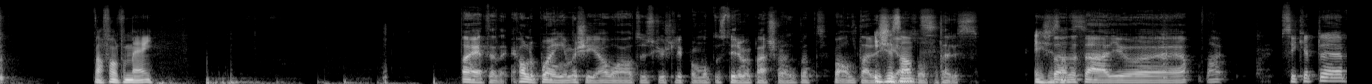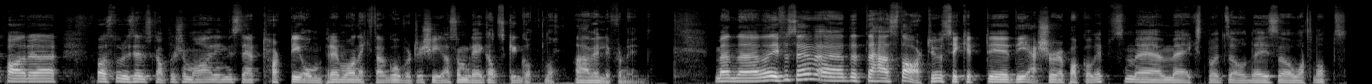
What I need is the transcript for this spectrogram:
I hvert fall for meg. Jeg er helt enig. Halve poenget med skya var at du skulle slippe å måtte styre med patch management. For alt er i skya som oppdateres. Ikke Så sant? dette er jo eh, Ja, nei. Sikkert et par, par store selskaper som har investert hardt i omprem og nekta å gå over til skya, som ble ganske godt nå. Jeg er veldig fornøyd. Men uh, vi får se. Uh, Dette her starter jo sikkert i The Asher Apocalypse med, med exploits, O-days og whatnot.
